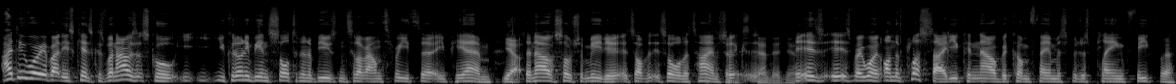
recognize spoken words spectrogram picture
I do worry about these kids because when I was at school, y- y- you could only be insulted and abused until around 3:30 p.m. Yeah. So now with social media, it's it's all the time. so been it- extended, yeah. it is it is very worrying. On the plus side, you can now become famous for just playing FIFA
